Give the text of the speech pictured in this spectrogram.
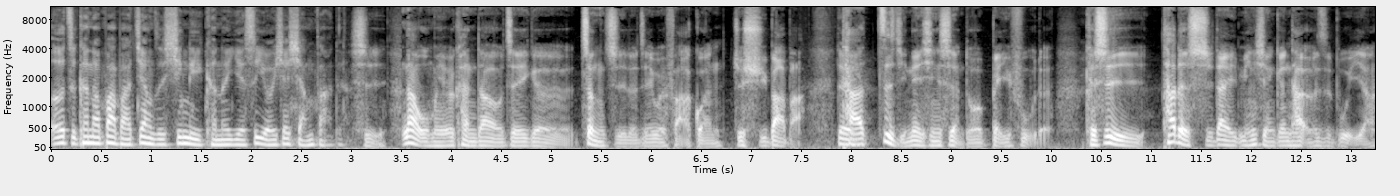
儿子看到。爸爸这样子，心里可能也是有一些想法的。是，那我们也会看到这个正直的这位法官，就徐爸爸，他自己内心是很多背负的，可是。他的时代明显跟他儿子不一样，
